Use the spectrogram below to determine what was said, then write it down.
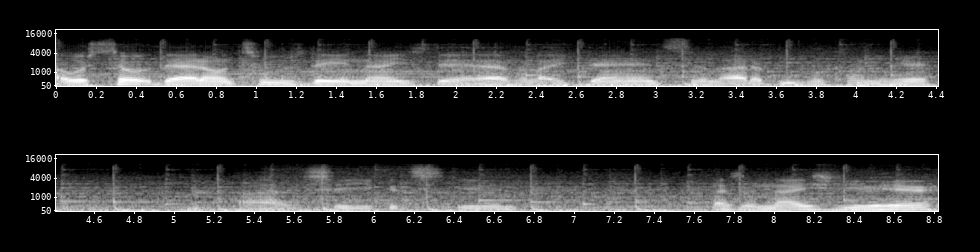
I was told that on Tuesday nights they have like dance. A lot of people come here. Uh, you could see. That's a nice view here.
